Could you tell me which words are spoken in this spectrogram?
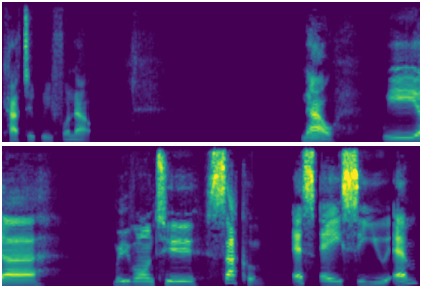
category for now. Now we uh, move on to SACUM, S A C U M.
